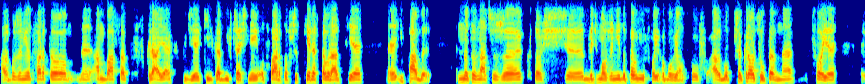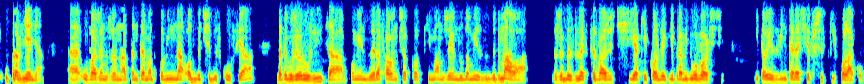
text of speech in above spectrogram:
albo że nie otwarto ambasad w krajach, gdzie kilka dni wcześniej otwarto wszystkie restauracje i puby, no to znaczy, że ktoś być może nie dopełnił swoich obowiązków albo przekroczył pewne swoje uprawnienia. Uważam, że na ten temat powinna odbyć się dyskusja, dlatego że różnica pomiędzy Rafałem Trzaskowskim a Andrzejem Dudą jest zbyt mała, żeby zlekceważyć jakiekolwiek nieprawidłowości. I to jest w interesie wszystkich Polaków,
